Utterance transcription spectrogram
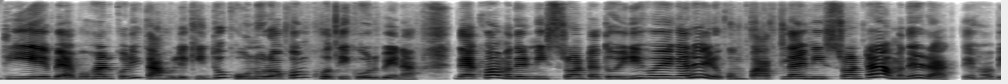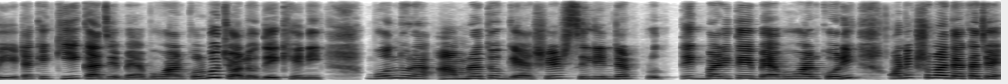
দিয়ে ব্যবহার করি, তাহলে কিন্তু কোনো রকম ক্ষতি করবে না। দেখো, আমাদের মিশ্রণটা তৈরি হয়ে গেলে, এরকম পাতলায় মিশ্রণটা আমাদের রাখতে হবে। এটাকে কি কাজে ব্যবহার করব, চলো দেখে নিই বন্ধুরা, আমরা তো গ্যাসের সিলিন্ডার প্রত্যেক বাড়িতেই ব্যবহার করি। অনেক সময় দেখা যায়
